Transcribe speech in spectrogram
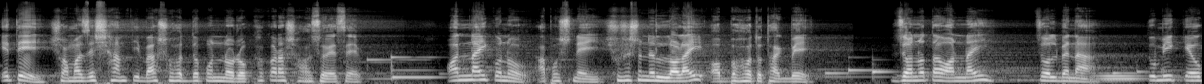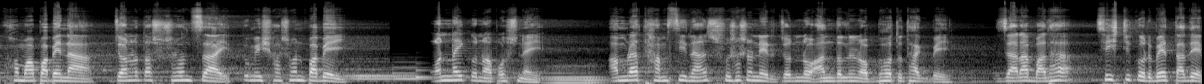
এতে সমাজের শান্তি বা সহদ্যপন্য রক্ষা করা সহজ হয়েছে। অন্যায় কোনো আপোষ নেই। সুশাসনের লড়াই অব্যাহত থাকবে। জনতা অন্যায় চলবে না। তুমি কেউ ক্ষমা পাবে না। জনতা শাসন চায়, তুমি শাসন পাবেই। অন্যায় কোনো আপোষ নেই। আমরা থামছি না, সুশাসনের জন্য আন্দোলন অব্যাহত থাকবে। যারা বাধা সৃষ্টি করবে, তাদের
